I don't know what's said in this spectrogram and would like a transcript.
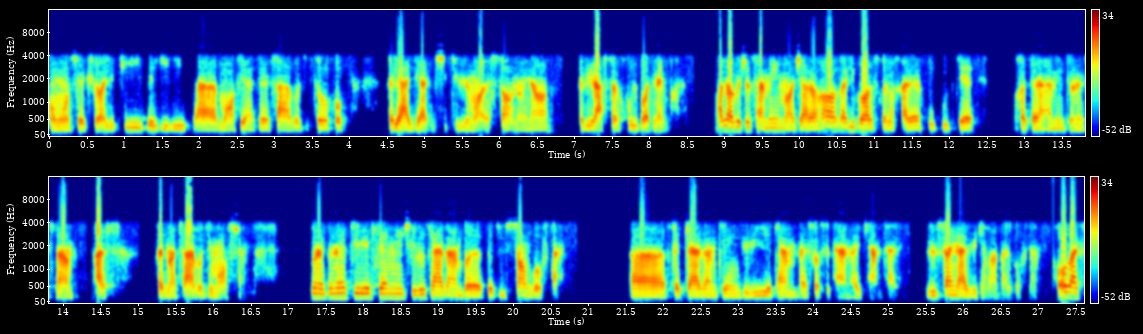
هوموسکسوالیتی بگیری و معافیت سربازی تو خب خیلی اذیت میشی توی بیمارستان و اینا. خیلی رفتار خوبی باد نمی‌کنه. حالا به جز همه این ماجراها ولی باز بالاخره خوب بود که خاطر همین تونستم از خدمت سربازی معاف شم. دونه دونه توی یه سنی شروع کردم به دوستان گفتن. فکر کردم که اینجوری یکم احساس تنهایی کمتره. دوستان نزدیکم اول گفتم. خب عکس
